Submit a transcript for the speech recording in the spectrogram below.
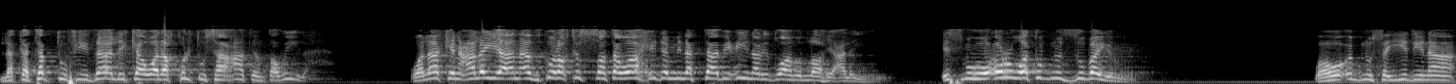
لكتبت في ذلك ولقلت ساعات طويلة. ولكن علي أن أذكر قصة واحد من التابعين رضوان الله عليهم. اسمه عروة بن الزبير. وهو ابن سيدنا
